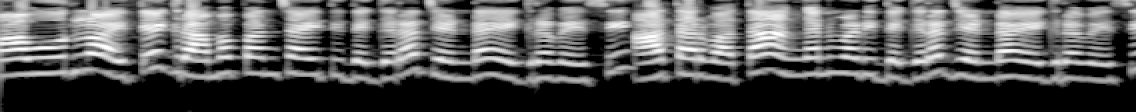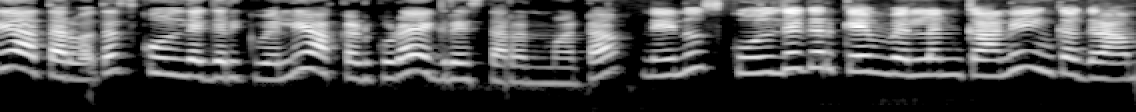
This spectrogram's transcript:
మా ఊర్లో అయితే గ్రామ పంచాయతీ దగ్గర జెండా ఎగరవేసి ఆ తర్వాత అంగన్వాడీ దగ్గర జెండా ఎగరవేసి ఆ తర్వాత స్కూల్ దగ్గరికి వెళ్ళి అక్కడ కూడా ఎగరేస్తారనమాట నేను స్కూల్ దగ్గరికి ఏం వెళ్ళను కానీ ఇంకా గ్రామ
